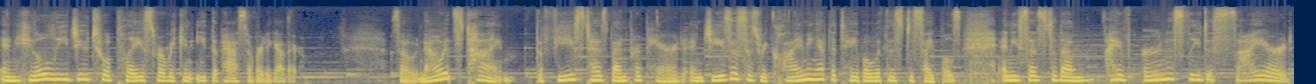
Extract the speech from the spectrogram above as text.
and he'll lead you to a place where we can eat the Passover together. So now it's time. The feast has been prepared, and Jesus is reclining at the table with his disciples. And he says to them, I have earnestly desired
